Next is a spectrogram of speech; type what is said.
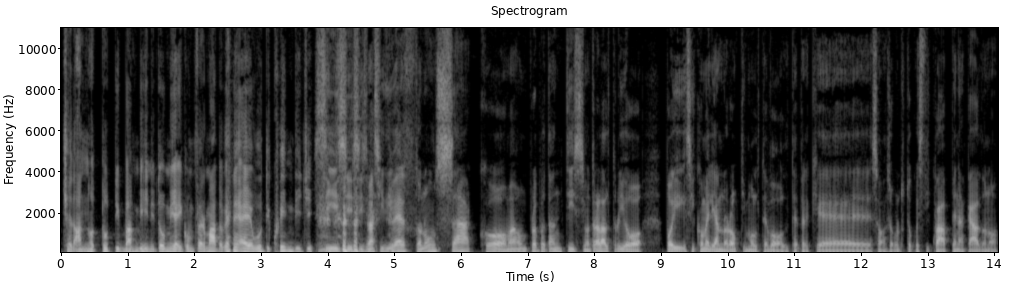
Ce l'hanno tutti i bambini, tu mi hai confermato che ne hai avuti 15. Sì, sì, sì, sì, ma si divertono un sacco, ma proprio tantissimo. Tra l'altro io poi, siccome li hanno rotti molte volte, perché insomma, soprattutto questi qua appena cadono,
